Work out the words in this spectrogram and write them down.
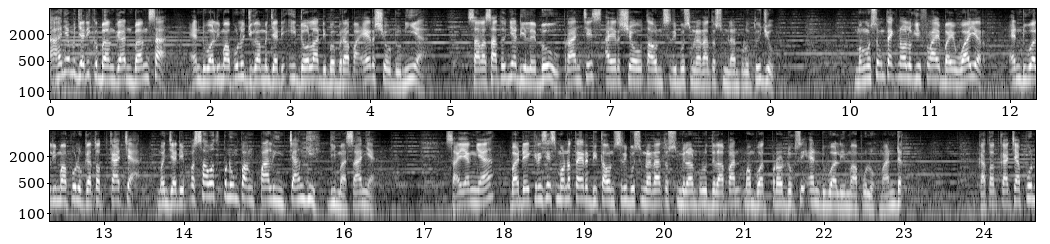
Tak hanya menjadi kebanggaan bangsa, N250 juga menjadi idola di beberapa airshow dunia. Salah satunya di Le Beau, Prancis Airshow tahun 1997. Mengusung teknologi fly-by-wire, N250 Gatot Kaca menjadi pesawat penumpang paling canggih di masanya. Sayangnya, badai krisis moneter di tahun 1998 membuat produksi N250 mandek. Gatot Kaca pun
